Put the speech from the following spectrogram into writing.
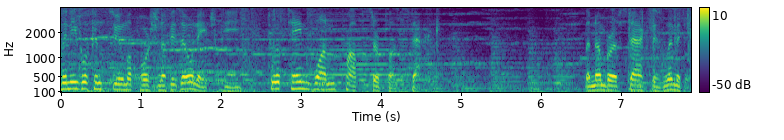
Lyney will consume a portion of his own HP to obtain one prop surplus stack. The number of stacks is limited,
